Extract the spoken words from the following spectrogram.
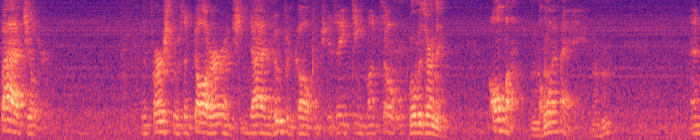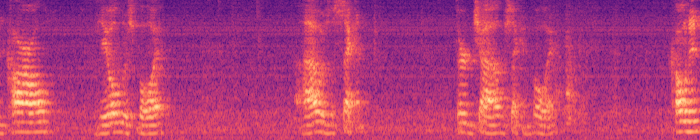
five children. The first was a daughter and she died of whooping cough when she was eighteen months old. What was her name? Oma, Mhm. O-M-A. And Carl was the oldest boy. I was the second, third child, second boy. Conan,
